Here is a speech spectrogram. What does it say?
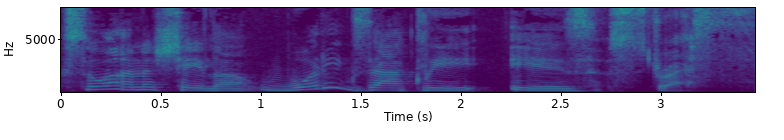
So, Ana Sheila, what exactly is stress?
